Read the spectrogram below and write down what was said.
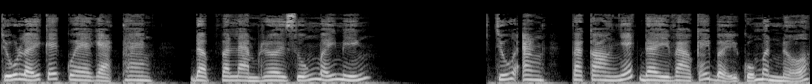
Chú lấy cái que gạt than, đập và làm rơi xuống mấy miếng. Chú ăn và còn nhét đầy vào cái bị của mình nữa.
